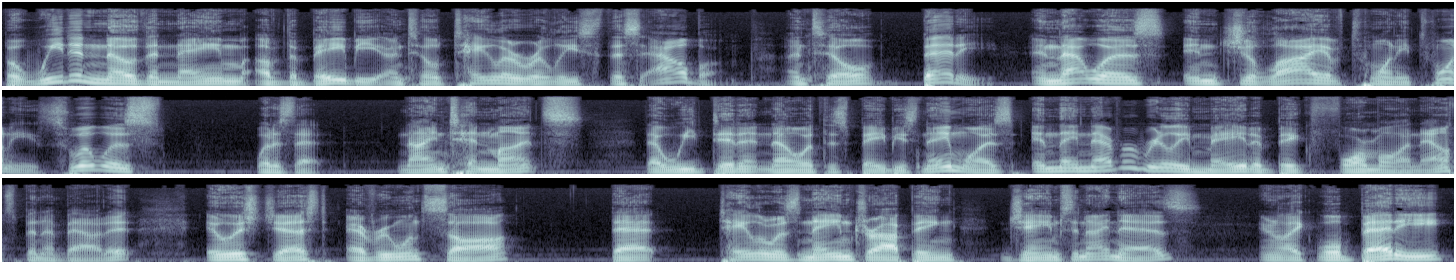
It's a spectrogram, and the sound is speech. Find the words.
But we didn't know the name of the baby until Taylor released this album, until Betty. And that was in July of 2020. So it was, what is that, nine, ten months that we didn't know what this baby's name was. And they never really made a big formal announcement about it. It was just everyone saw that Taylor was name dropping James and Inez. And you're like, well, Betty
